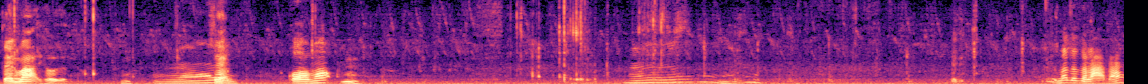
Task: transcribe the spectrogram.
แต้งละเขาเอินอ๋อแซ่บ กรอบเนาะอืม อืม ซื้อมาจากตลาดเนาะ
